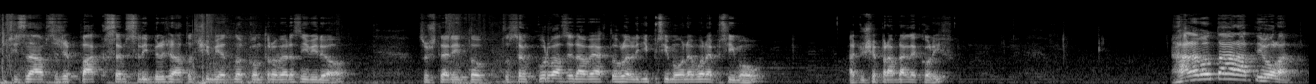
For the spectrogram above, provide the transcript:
přiznám se, že pak jsem slíbil, že natočím jedno kontroverzní video, což tedy to, to jsem kurva zvědavý, jak tohle lidi přijmou nebo nepřijmou. Ať už je pravda kdekoliv. Hana Montana, ty vole!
